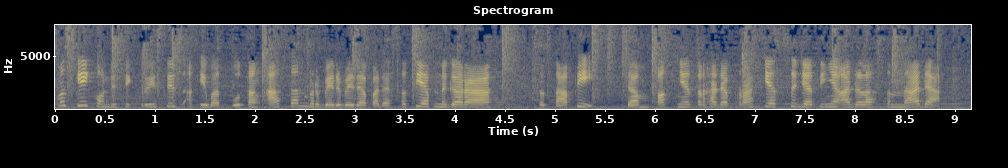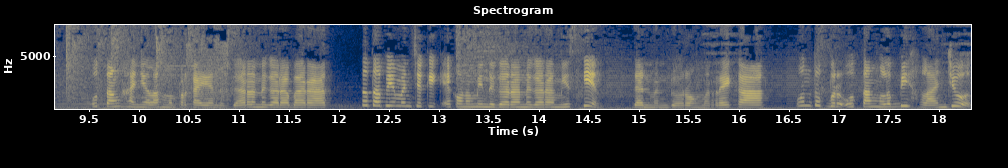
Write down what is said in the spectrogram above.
Meski kondisi krisis akibat utang akan berbeda-beda pada setiap negara, tetapi dampaknya terhadap rakyat sejatinya adalah senada. Utang hanyalah memperkaya negara-negara barat, tetapi mencekik ekonomi negara-negara miskin dan mendorong mereka untuk berutang lebih lanjut.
